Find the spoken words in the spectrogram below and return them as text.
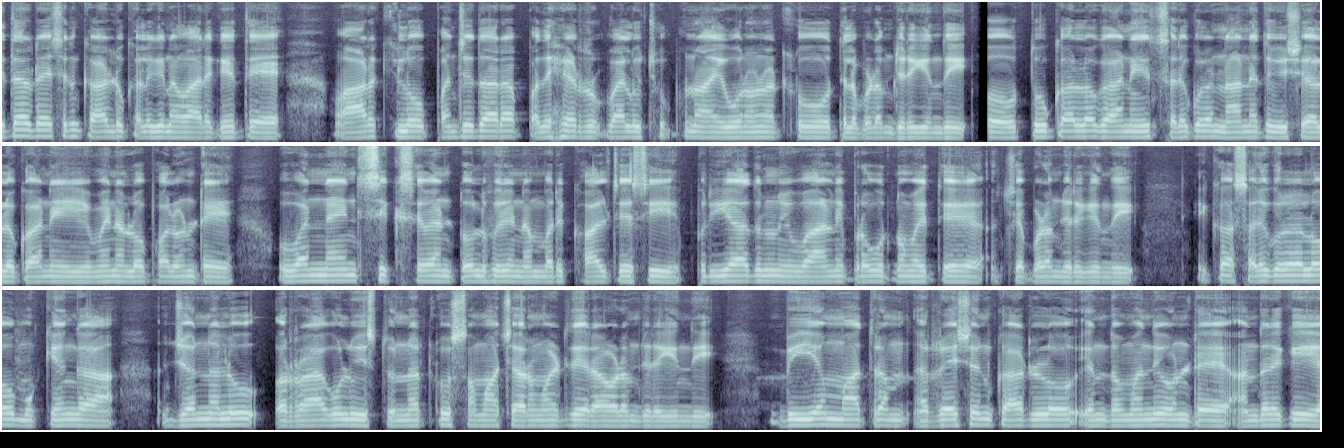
ఇతర రేషన్ కార్డు కలిగిన వారికైతే అర కిలో పంచదార పదిహేడు రూపాయలు చొప్పున ఇవ్వనున్నట్లు తెలపడం జరిగింది. తూకాల్లో కానీ సరుకుల నాణ్యత విషయాల్లో కానీ ఏమైనా లోపాలు ఉంటే one nine six seven toll free నెంబర్కి కాల్ చేసి ఫిర్యాదులను ఇవ్వాలని ప్రభుత్వం అయితే చెప్పడం జరిగింది. ఇక సరుకులలో ముఖ్యంగా జొన్నలు రాగులు ఇస్తున్నట్లు సమాచారం అయితే రావడం జరిగింది. బియ్యం మాత్రం రేషన్ కార్డులో ఎంతమంది ఉంటే అందరికీ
